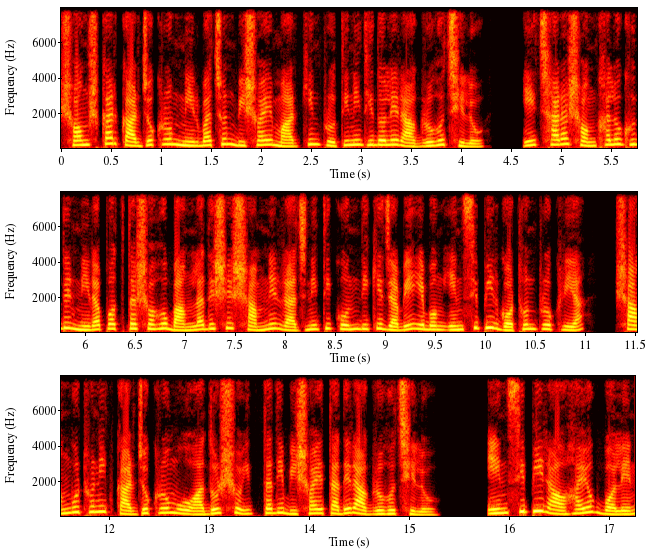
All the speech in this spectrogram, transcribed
সংস্কার কার্যক্রম নির্বাচন বিষয়ে মার্কিন প্রতিনিধিদলের আগ্রহ ছিল, এছাড়া সংখ্যালঘুদের নিরাপত্তাসহ বাংলাদেশের সামনের রাজনীতি কোন দিকে যাবে এবং এনসিপির গঠন প্রক্রিয়া, সাংগঠনিক কার্যক্রম ও আদর্শ ইত্যাদি বিষয়ে তাদের আগ্রহ ছিল। এনসিপির আহ্বায়ক বলেন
